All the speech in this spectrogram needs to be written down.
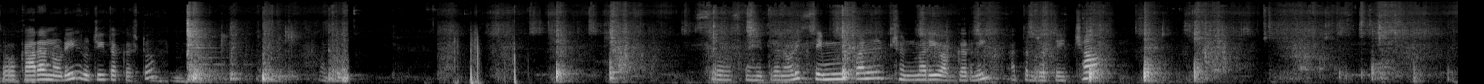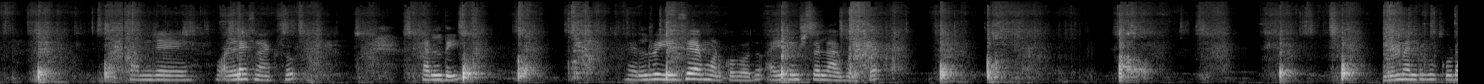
ಸೊ, ಖಾರ ನೋಡಿ, ರುಚಿಗೆ ತಕ್ಕಷ್ಟು. ಸೊ, ಸ್ನೇಹಿತರೆ ನೋಡಿ, ಸಿಂಪಲ್ ಚುನ್ಮರಿ ಒಗ್ಗರಣೆ ಅದ್ರ ಜೊತೆ ಚಹಾ ಸಂಜೆ ಒಳ್ಳೆ ಸ್ನ್ಯಾಕ್ಸು ಹೆಲ್ದಿ ಎಲ್ಲರೂ ಈಸಿಯಾಗಿ ಮಾಡ್ಕೋಬೋದು. ಐದು ನಿಮಿಷದಲ್ಲಿ ಆಗ್ಬಿಡುತ್ತೆ. ನಿಮ್ಮೆಲ್ರಿಗೂ ಕೂಡ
